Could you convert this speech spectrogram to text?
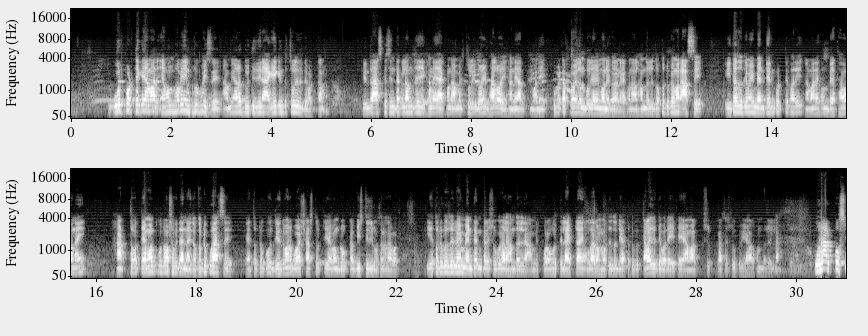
ওর পর থেকে আমার এমনভাবে ইমপ্রুভ হয়েছে আমি আরও দুই তিন দিন আগেই কিন্তু চলে যেতে পারতাম। কিন্তু আজকে চিন্তা করলাম যে এখানে এখন আমি চলে যাই ভালো, এখানে আর মানে খুব একটা প্রয়োজন বলে আমি মনে করি না। এখন আলহামদুলিল্লাহ যতটুকু আমার আছে, এটা যদি আমি মেনটেন করতে পারি, আমার এখন ব্যথাও নাই, হাঁটতেও তেমন কোনো অসুবিধা নাই, যতটুকু আছে, এতটুকু যেহেতু আমার বয়স সাতষট্টি এবং রোগটা বিশ তিরিশ বছর যাবত এতটুকু যদি আমি মেনটেন করি, শুকুর, আলহামদুলিল্লাহ। আমি পরবর্তী লাইফটাই আল্লাহ রহমতে যদি এতটুকু চালাই যেতে পারে, এটাই আমার কাছে শুক্রিয়া, আলহামদুলিল্লাহ। ওনার প্রশ্ন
